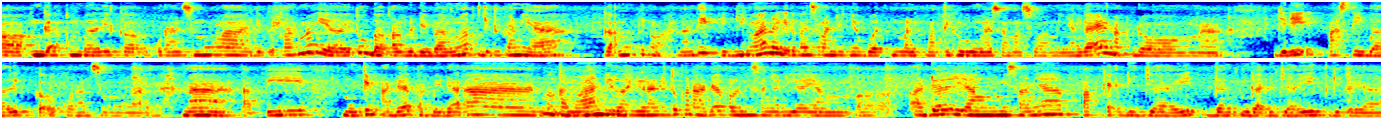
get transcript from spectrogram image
uh, kembali ke ukuran semula gitu. Karena ya itu bakal gede banget gitu kan ya. Nggak mungkin lah. Nanti ya gimana gitu kan selanjutnya buat menikmati hubungan sama suaminya. Nggak enak dong. Nah jadi pasti balik ke ukuran semula ya. Nah tapi mungkin ada perbedaan. Teman-teman di lahiran itu kan ada kalau misalnya dia yang uh, ada yang misalnya pakai dijahit dan nggak dijahit gitu ya.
